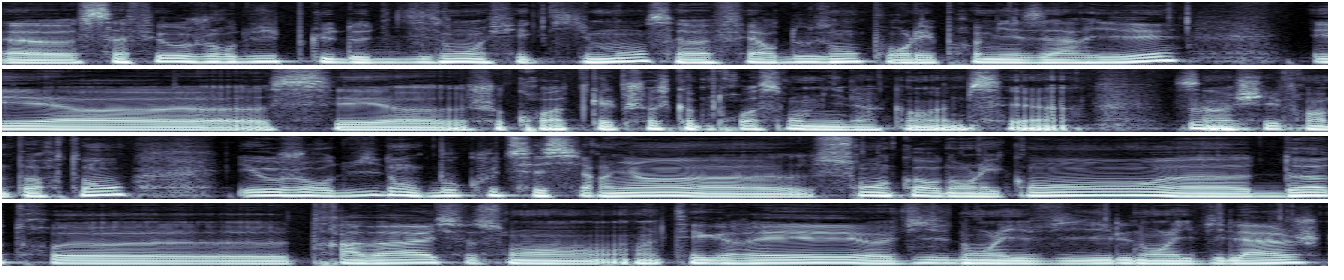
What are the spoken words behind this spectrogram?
ça fait aujourd'hui plus de 10 ans, effectivement. Ça va faire 12 ans pour les premiers arrivés. Et euh, c'est, euh, je crois, quelque chose comme 300 000 hein, quand même. C'est, euh, c'est un mmh. chiffre important. Et aujourd'hui, donc, beaucoup de ces Syriens sont encore dans les camps. d'autres travaillent, se sont intégrés, vivent dans les villes, dans les villages.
